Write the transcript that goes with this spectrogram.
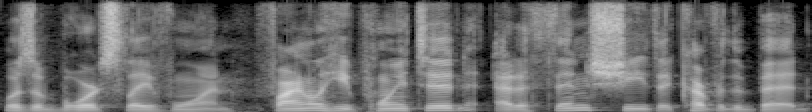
was aboard Slave One. Finally, he pointed at a thin sheet that covered the bed.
